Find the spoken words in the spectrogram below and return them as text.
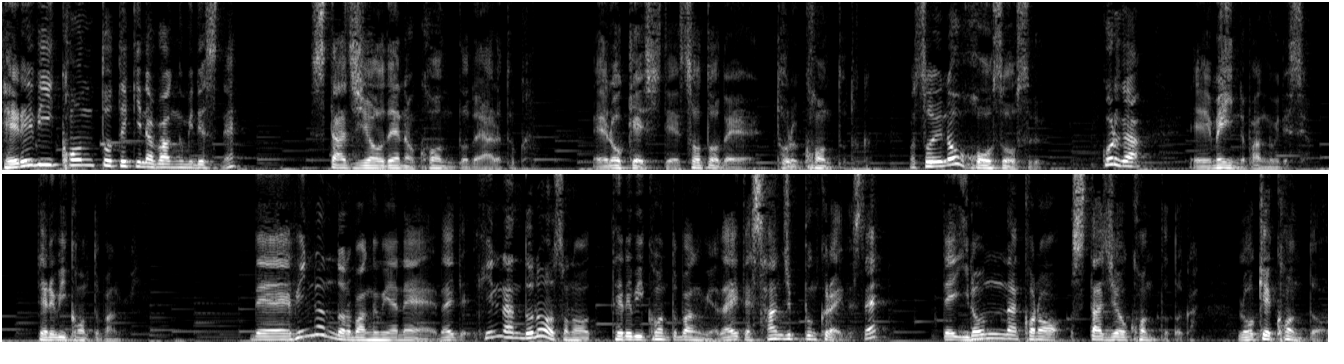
テレビコント的な番組ですね。スタジオでのコントであるとか、えーロケして外で撮るコントとか、まあそういうのを放送する。これが、えーメインの番組ですよ。テレビコント番組。で、フィンランドの番組はね、大体、フィンランドのそのテレビコント番組は大体30分くらいですね。で、いろんなこのスタジオコントとか、ロケコント、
